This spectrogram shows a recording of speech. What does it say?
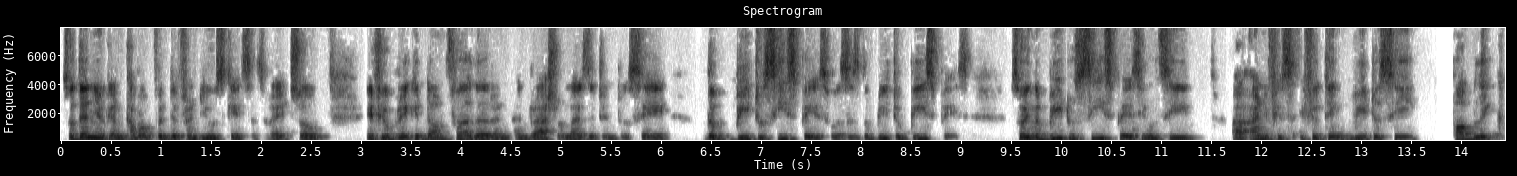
so then you can come up with different use cases right so if you break it down further and, and rationalize it into say the b2c space versus the b2b space. So in the b2c space you'll see uh, and if you if you think b2c public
